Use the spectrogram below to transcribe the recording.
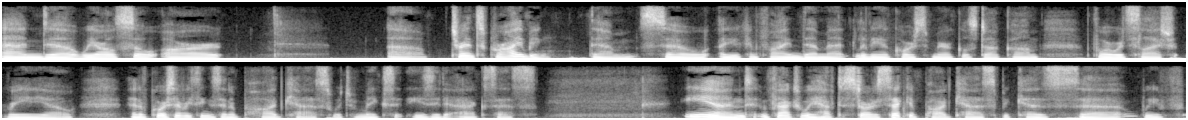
and uh, we also are uh, transcribing them. So uh, you can find them at livingacourseinmiracles.com forward slash radio. And of course, everything's in a podcast, which makes it easy to access. And in fact, we have to start a second podcast because uh, we've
